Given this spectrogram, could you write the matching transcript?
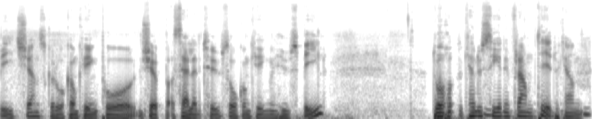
beachen? Ska du åka omkring på, köpa, sälja ditt hus och åka omkring med husbil? Då kan du se din framtid. Du kan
